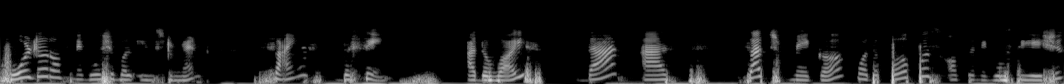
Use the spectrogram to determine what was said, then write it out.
holder of negotiable instrument signs the same otherwise than as such maker for the purpose of the negotiation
